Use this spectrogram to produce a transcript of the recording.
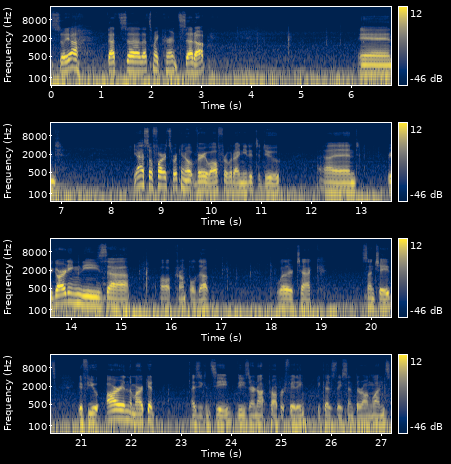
So yeah, that's uh, that's my current setup, and yeah, so far it's working out very well for what I needed to do. And regarding these. Uh, all crumpled up WeatherTech sunshades. If you are in the market, as you can see, these are not proper fitting because they sent the wrong ones.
